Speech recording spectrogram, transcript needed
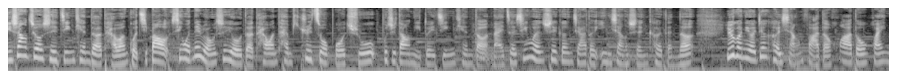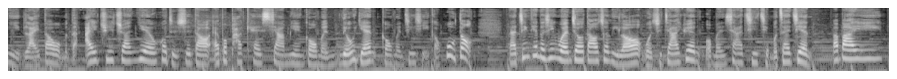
以上就是今天的台湾国际报新闻内容，是由的台湾 Times 制作播出。不知道你对今天的哪一则新闻是更加的印象深刻的呢？如果你有任何想法的话，都欢迎你来到我们的 IG 专业，或者是到 Apple Podcast 下面跟我们留言，跟我们进行一个互动。那今天的新闻就到这里喽，我是佳苑，我们下期节目再见，拜拜。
